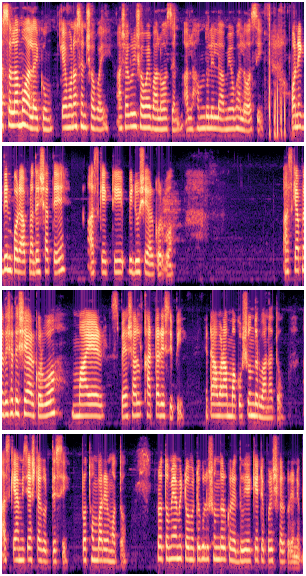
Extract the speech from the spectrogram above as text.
আসসালামু আলাইকুম। কেমন আছেন সবাই? আশা করি সবাই ভালো আছেন। আলহামদুলিল্লাহ, আমিও ভালো আছি। অনেক দিন পরে আপনাদের সাথে আজকে একটি ভিডিও শেয়ার করব। আজকে আপনাদের সাথে শেয়ার করব মায়ের স্পেশাল খাট্টা রেসিপি এটা আমার আম্মা খুব সুন্দর বানাতো। আজকে আমি চেষ্টা করতেছি প্রথমবারের মতো। প্রথমে আমি টমেটোগুলো সুন্দর করে ধুয়ে কেটে পরিষ্কার করে নেব।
